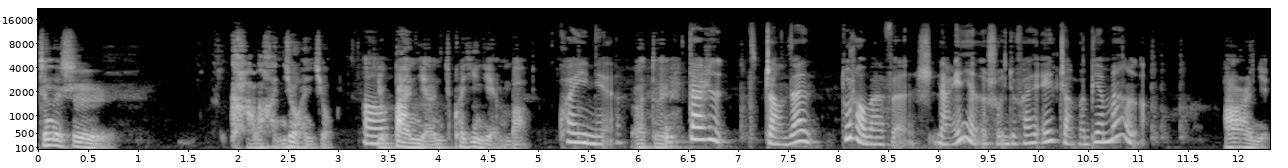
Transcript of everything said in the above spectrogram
真的是卡了很久很久，有哦，半年快一年吧。快一年，啊，对，但是涨在多少万粉？是哪一年的时候你就发现，哎，涨得变慢了？二二年，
